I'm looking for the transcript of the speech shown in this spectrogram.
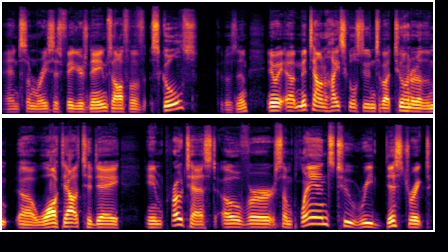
and some racist figures' names off of schools. Kudos to them. Anyway, uh, Midtown High School students, about 200 of them, walked out today in protest over some plans to redistrict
